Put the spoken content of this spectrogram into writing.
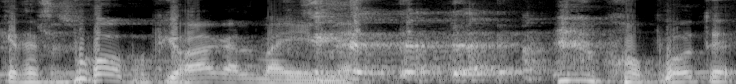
και θα σου πω από ποιο άγαλμα είναι. Οπότε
